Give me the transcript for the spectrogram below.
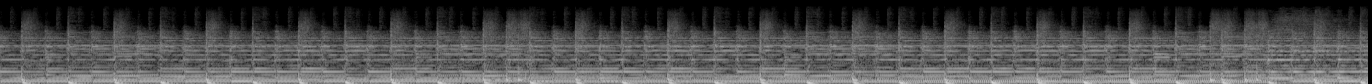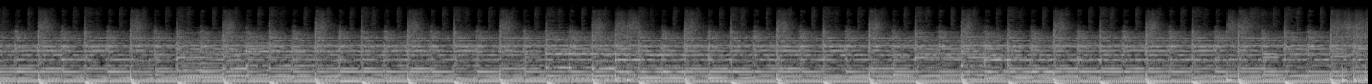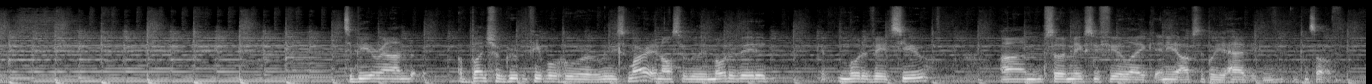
to be around a bunch of group of people who are really smart and also really motivated. It motivates you, um, so it makes you feel like any obstacle you have you can, you can solve.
